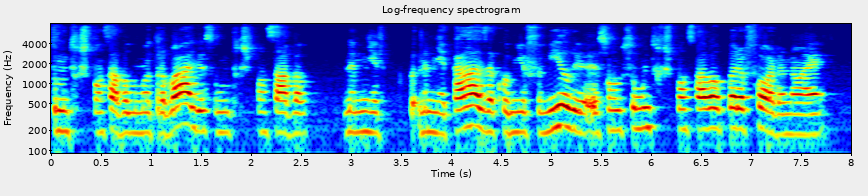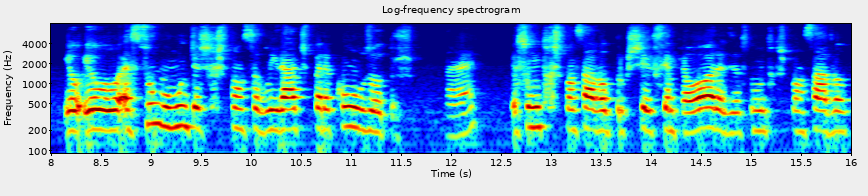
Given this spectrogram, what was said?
Sou muito responsável no meu trabalho, eu sou muito responsável na minha, na minha casa, com a minha família, eu sou, sou muito responsável para fora, não é? Eu, eu, assumo muitas responsabilidades para com os outros, não é? Eu sou muito responsável porque chego sempre a horas, eu sou muito responsável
